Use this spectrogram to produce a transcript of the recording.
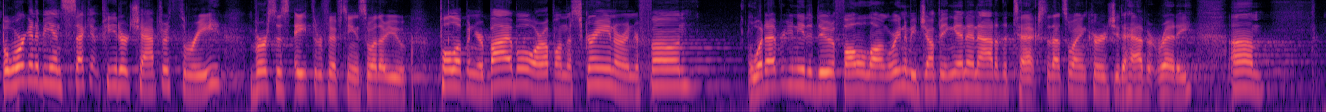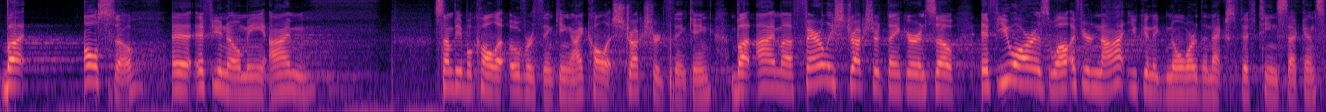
But we're going to be in 2 Peter chapter 3, verses 8 through 15. So whether you pull open your Bible or up on the screen or in your phone, whatever you need to do to follow along, we're going to be jumping in and out of the text. So that's why I encourage you to have it ready. Um, but also, if you know me, I'm some people call it overthinking. I call it structured thinking. But I'm a fairly structured thinker. And so if you are as well, if you're not, you can ignore the next 15 seconds.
